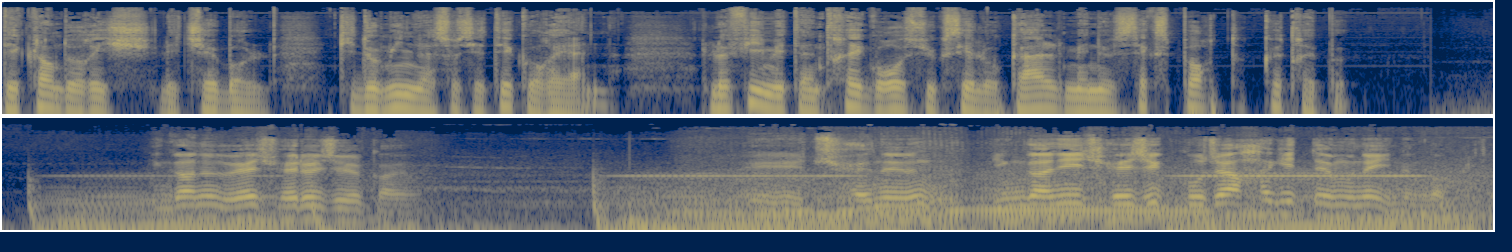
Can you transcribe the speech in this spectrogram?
des clans de riches, les Chebol, qui dominent la société coréenne. Le film est un très gros succès local mais ne s'exporte que très peu. 인간은 왜 죄를 지을까요? 이 죄는 인간이 죄 짓고자 하기 때문에 있는 겁니다.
